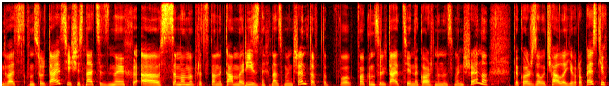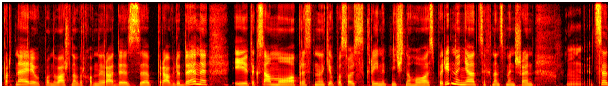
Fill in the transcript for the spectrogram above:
20 консультацій, 16 з них е, з самими представниками різних нацменшин, тобто по, консультації на кожну нацменшину. Також залучали європейських партнерів, повноваженого Верховної Ради з прав людини, і так само представників посольств країн етнічного споріднення цих нацменшин. Це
